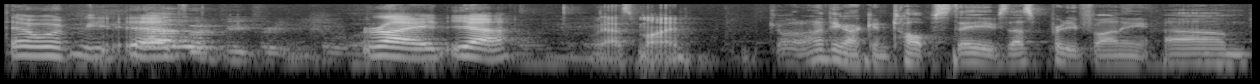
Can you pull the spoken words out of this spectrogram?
That would be. That's, be pretty cool. right. Yeah. That's mine. God, I don't think I can top Steve's. That's pretty funny. Um,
